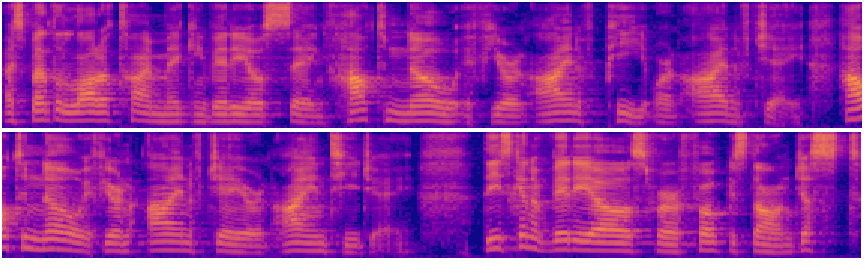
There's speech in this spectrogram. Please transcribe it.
I spent a lot of time making videos saying how to know if you're an INFP or an INFJ, how to know if you're an INFJ or an INTJ. These kind of videos were focused on just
